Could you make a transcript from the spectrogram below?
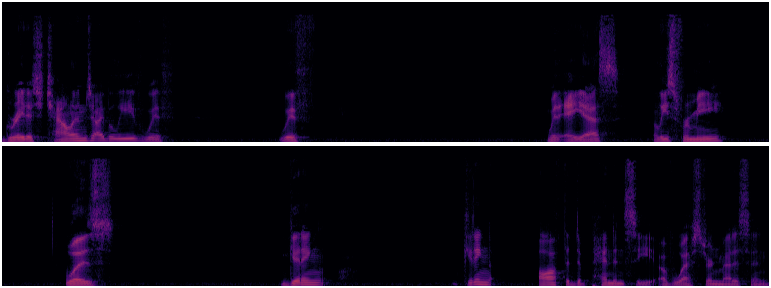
greatest challenge, I believe, with with with AS, at least for me, was getting getting off the dependency of Western medicine,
